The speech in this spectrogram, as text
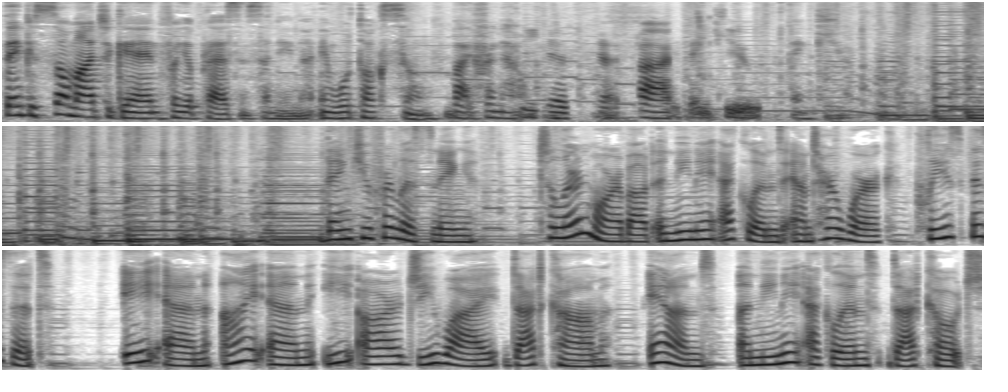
Thank you so much again for your presence, Anine, and we'll talk soon. Bye for now. Yes, yes. Bye. Thank you. Thank you. Thank you for listening. To learn more about Anine Ekelund and her work, please visit a-N-I-N-E-R-G-Y dot com and anineeklund dot coach.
